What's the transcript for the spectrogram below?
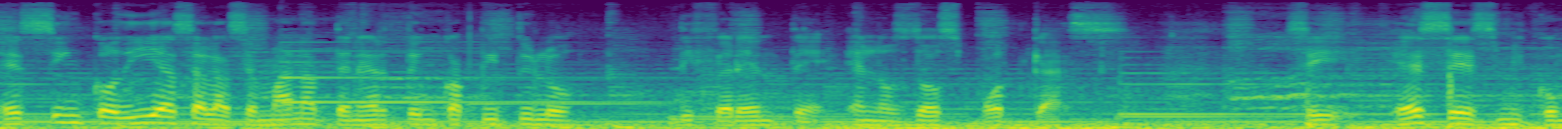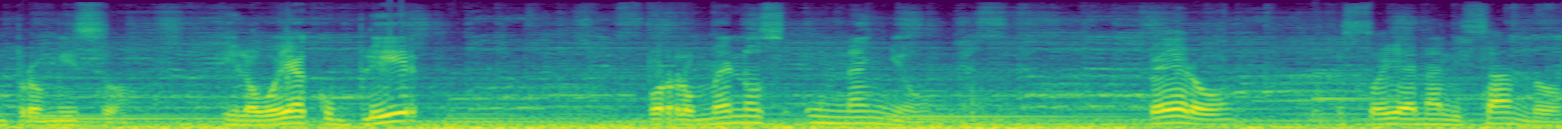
es cinco días a la semana tenerte un capítulo diferente en los dos podcasts. Sí, ese es mi compromiso y lo voy a cumplir por lo menos un año. Pero estoy analizando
